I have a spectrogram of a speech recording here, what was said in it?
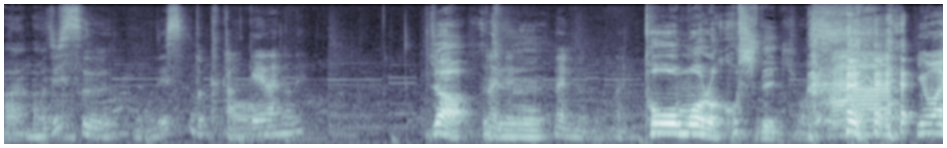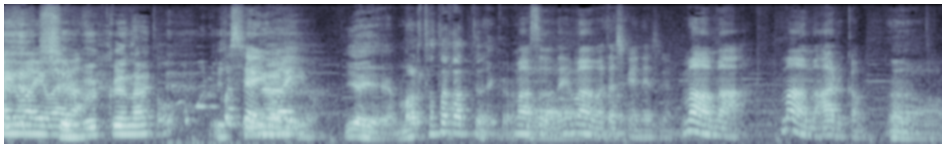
いはい。文字数文字数とか関係ないのね。じゃあ何自分トウモロコシでいきます。あー弱い弱いー弱い。わ渋くない？トウモロコシは弱いよ。いやいやいやまだ戦ってないから。まあそうね。まあまあ確かに確かに。まあまあまあまああるかも。うん。あ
